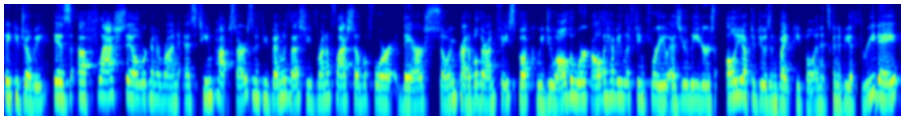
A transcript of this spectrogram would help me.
thank you, Joby, is a flash sale we're going to run as Team Pop Stars. And if you've been with us, you've run a flash sale before. They are so incredible. They're on Facebook. We do all the work, all the heavy lifting for you as your leaders. All you have to do is invite people. And it's going to be a three day,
